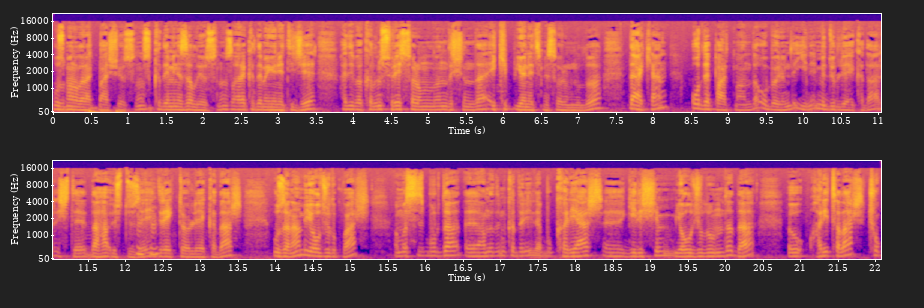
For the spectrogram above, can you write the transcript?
uzman olarak başlıyorsunuz. Kıdeminizi alıyorsunuz. Ara kıdeme yönetici. Hadi bakalım süreç sorumluluğunun dışında ekip yönetme sorumluluğu derken o departmanda o bölümde yine müdürlüğe kadar işte daha üst düzey hı hı. direktörlüğe kadar uzanan bir yolculuk var. Ama siz burada e, anladığım kadarıyla bu kariyer e, gelişim yolculuğunda da o haritalar çok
